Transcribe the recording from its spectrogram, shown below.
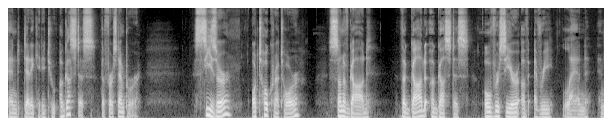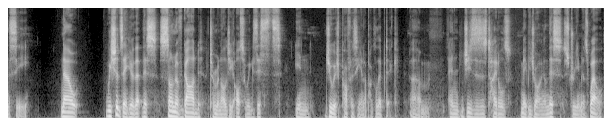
and dedicated to Augustus, the first emperor. Caesar, autocrator, son of God, the God Augustus, overseer of every land and sea. Now, we should say here that this Son of God terminology also exists in Jewish prophecy and apocalyptic. Um, and Jesus' titles may be drawing on this stream as well,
